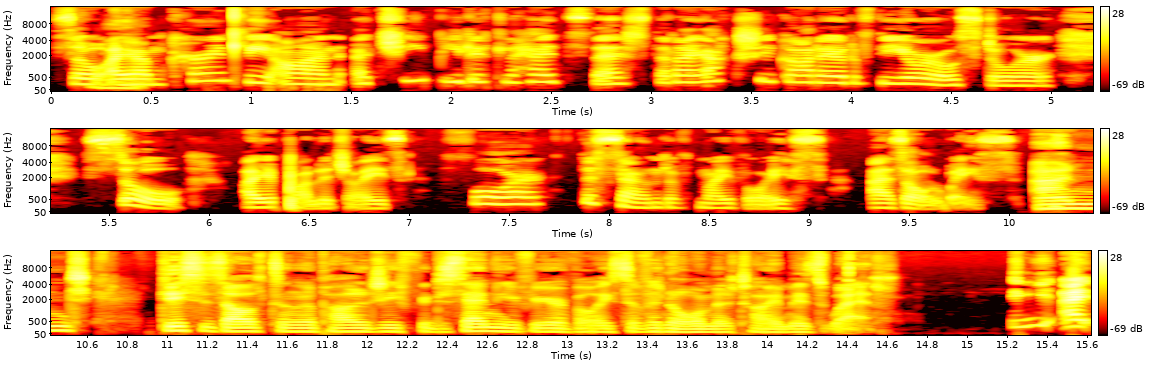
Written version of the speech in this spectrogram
so I am currently on a cheapy little headset that I actually got out of the Euro store. So I apologise for the sound of my voice, as always. And this is also an apology for the sound of your voice of a normal time as well. I,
